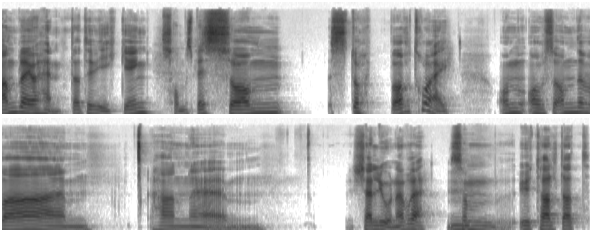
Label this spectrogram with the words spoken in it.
Han ble jo henta til Viking Som spiss. som stopper, tror jeg. Om, også om det var um, han um, Kjell Jonevre som uttalte at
